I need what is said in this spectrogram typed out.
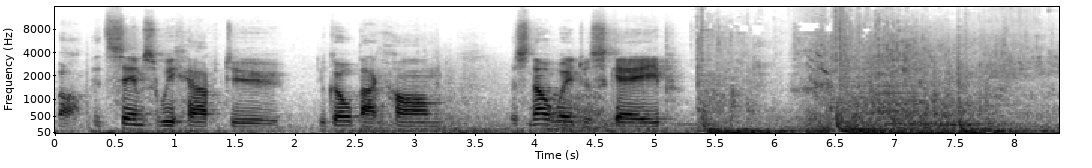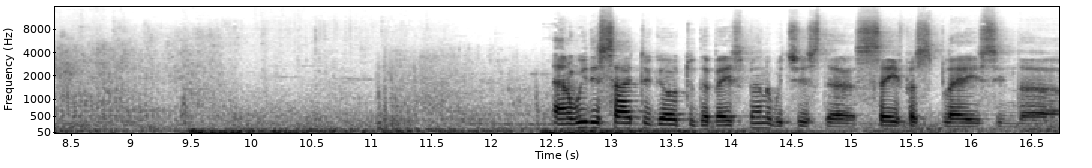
Well, it seems we have to, to go back home. There's no way to escape. And we decide to go to the basement, which is the safest place in the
